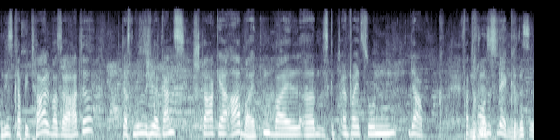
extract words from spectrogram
Und dieses Kapital, was er hatte, das muss er sich wieder ganz stark erarbeiten, weil ähm, es gibt einfach jetzt so ein, ja, Vertrauen Riss, ist weg. Riss in,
